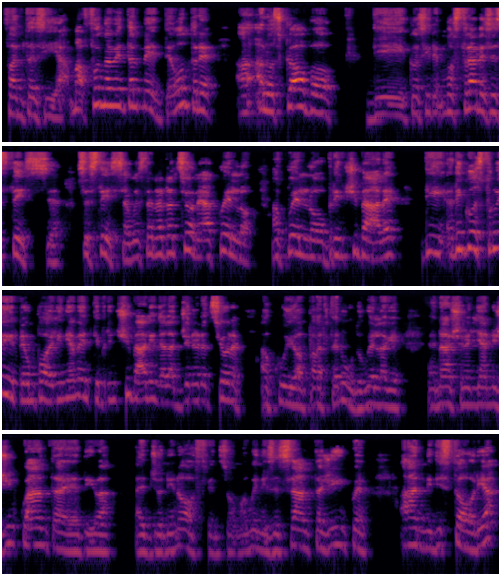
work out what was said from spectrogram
fantasia, ma fondamentalmente oltre a, allo scopo di così, mostrare se stessa, se stessa, questa narrazione ha quello, a quello principale di ricostruire un po' i lineamenti principali della generazione a cui ho appartenuto, quella che eh, nasce negli anni 50 e arriva ai giorni nostri, insomma, quindi 65 anni di storia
